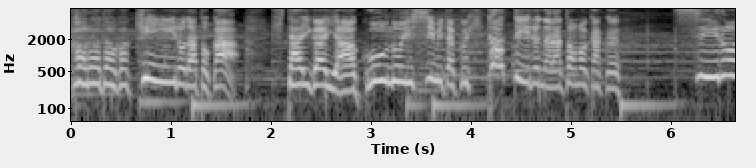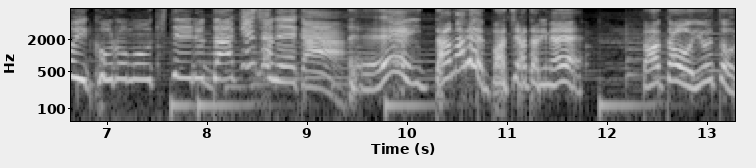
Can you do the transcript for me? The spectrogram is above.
体が金色だとか額が夜光の石みたく光っているならともかく白い衣を着ているだけじゃねえか。ええ黙れバチ当たりめ。バカを言うと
